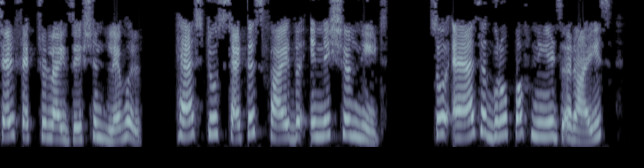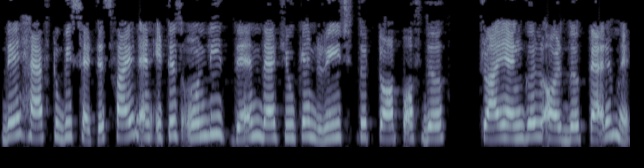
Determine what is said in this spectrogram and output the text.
self actualisation level has to satisfy the initial need so as a group of need arise they have to be satisfied and it is only then that you can reach the top of the triangle or the pyramid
